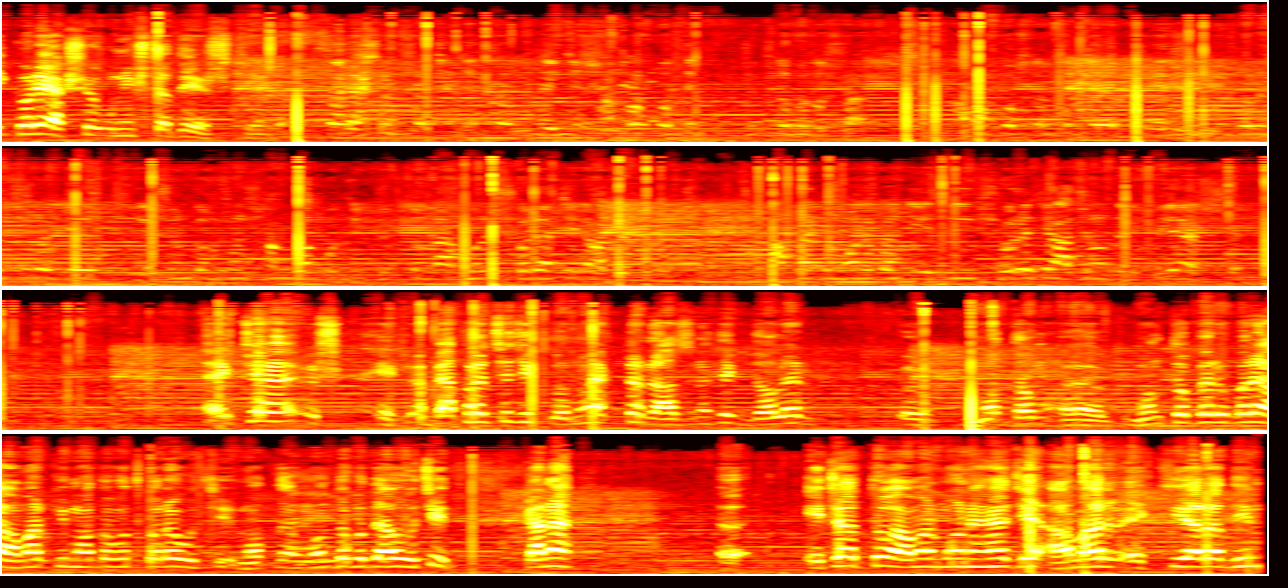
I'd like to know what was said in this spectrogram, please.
এই করে একশো উনিশটাতে এসছে। আচরণ থেকে ফিরে আসছে একটা একটা ব্যাপার হচ্ছে যে কোনো একটা রাজনৈতিক দলের মত মন্তব্যের উপরে আমার কি মতামত করা উচিত মন্তব্য দেওয়া উচিত কেন এটা তো আমার মনে হয় যে আমার এখতিয়ারাধীন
